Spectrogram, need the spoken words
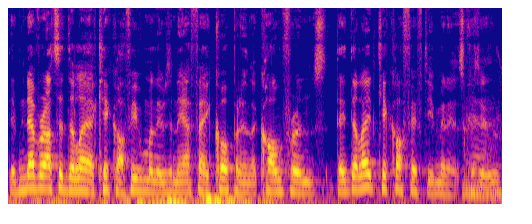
they've never had to delay a kickoff, even when they was in the FA Cup and in the conference. They delayed kickoff 15 minutes because it was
